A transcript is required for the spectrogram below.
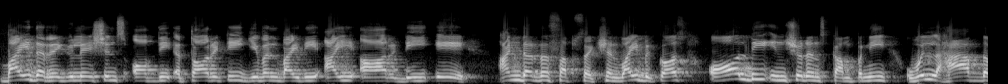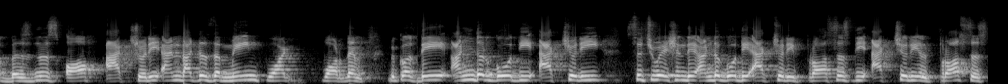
by the regulations of the authority given by the IRDA under the subsection. Why? Because all the insurance company will have the business of actuary and that is the main point for them because they undergo the actuary situation, they undergo the actuary process, the actuarial process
